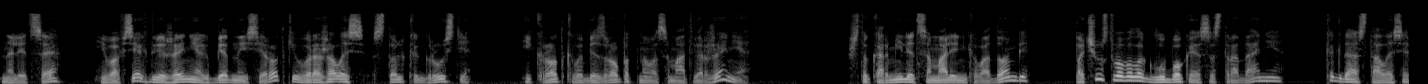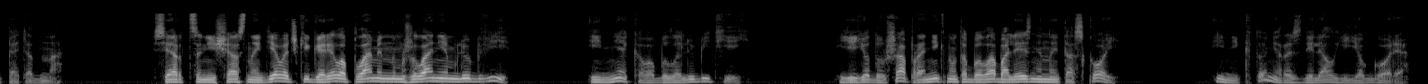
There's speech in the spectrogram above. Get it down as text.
На лице и во всех движениях бедной сиротки выражалось столько грусти и кроткого безропотного самоотвержения, что кормилица маленького домби почувствовала глубокое сострадание когда осталась опять одна. Сердце несчастной девочки горело пламенным желанием любви, и некого было любить ей. Ее душа проникнута была болезненной тоской, и никто не разделял ее горя.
